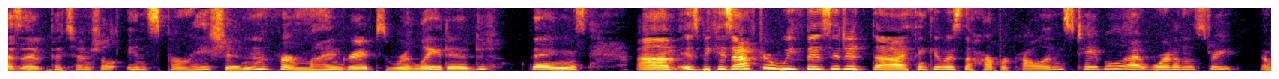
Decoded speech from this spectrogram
as a potential inspiration for Mind Grapes related things um, is because after we visited the, I think it was the HarperCollins table at Word on the Street, uh,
